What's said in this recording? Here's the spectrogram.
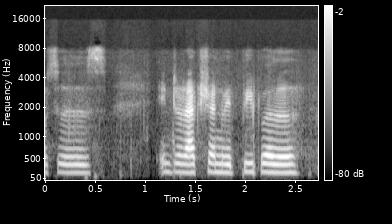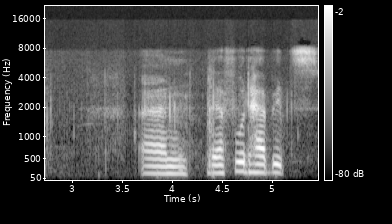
houses, interaction with people, and their food habits.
